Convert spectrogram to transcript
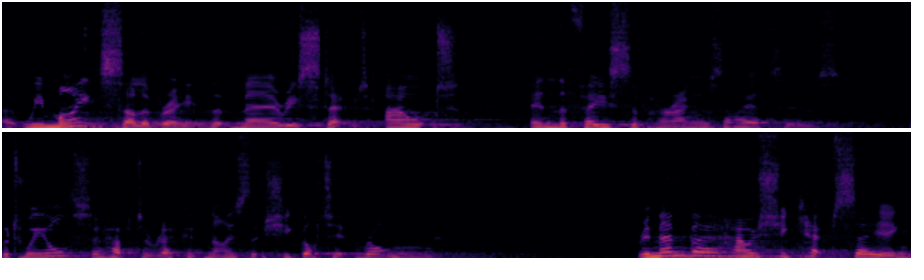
uh, we might celebrate that Mary stepped out in the face of her anxieties, but we also have to recognize that she got it wrong. Remember how she kept saying,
